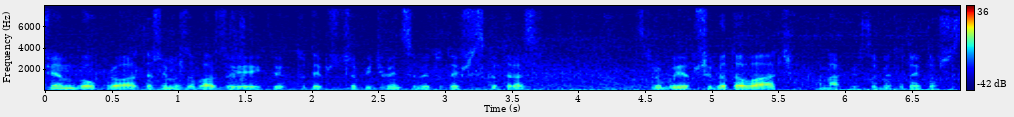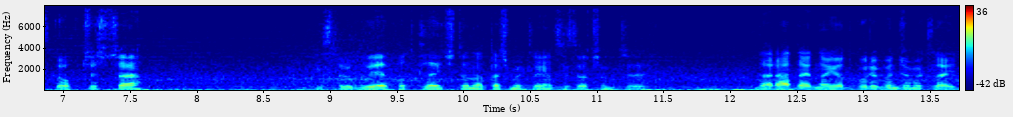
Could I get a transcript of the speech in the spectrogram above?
wziąłem GoPro, ale też nie ma za bardzo jej tu- tutaj przyczepić, więc sobie tutaj wszystko teraz spróbuję przygotować. A najpierw sobie tutaj to wszystko obczyszczę i spróbuję podkleić to na taśmę klejącej. Zobaczymy, czy da radę. No i od góry będziemy kleić.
